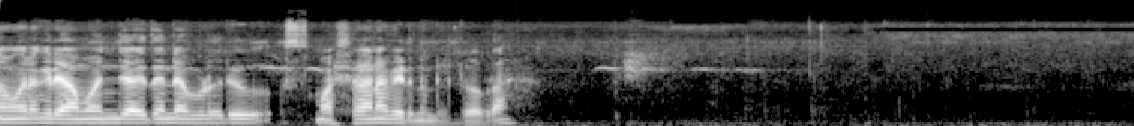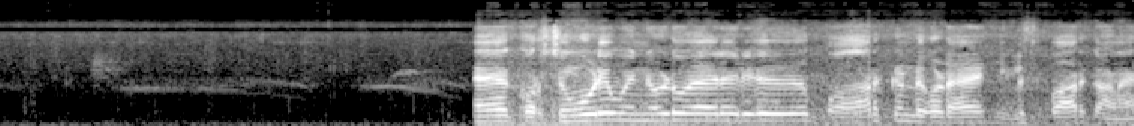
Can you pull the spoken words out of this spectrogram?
കുന്നമംഗലം ഗ്രാമപഞ്ചായത്തിന്റെ ഒരു ശ്മശാനം വരുന്നുണ്ട് കേട്ടോ അവിടെ. കുറച്ചും കൂടി മുന്നോട്ട് പോയാലൊരു പാർക്കുണ്ട് ഇവിടെ ഹിൽസ് പാർക്കാണ്.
